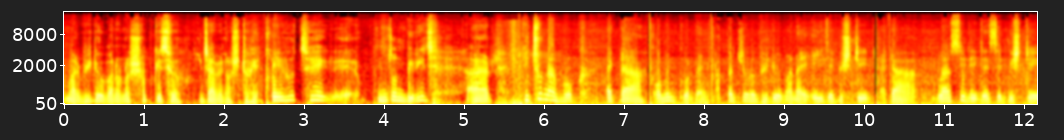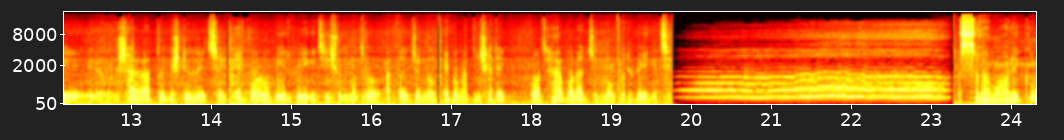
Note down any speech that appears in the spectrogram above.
আমার ভিডিও বানানোর সবকিছু যাবে নষ্ট হয়ে। এই হচ্ছে নতুন ব্রিজ আর কিছু না হোক, একটা কমেন্ট করবেন। আপনার জন্য ভিডিও বানাই। এই যে বৃষ্টির একটা গ্লাসই দিতেছে বৃষ্টি, সারা রাত্র বৃষ্টি হয়েছে। এরপরেও বের হয়ে গেছি, শুধুমাত্র আপনাদের জন্য এবং আপনার সাথে কথা বলার জন্য বের হয়ে গেছি। আসসালামু আলাইকুম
